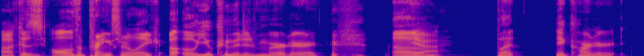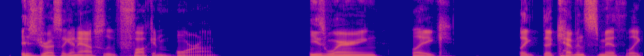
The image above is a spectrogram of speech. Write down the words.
Uh because all the pranks are like, uh oh, you committed murder. Um, yeah. But Nick Carter is dressed like an absolute fucking moron. He's wearing like like the Kevin Smith like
